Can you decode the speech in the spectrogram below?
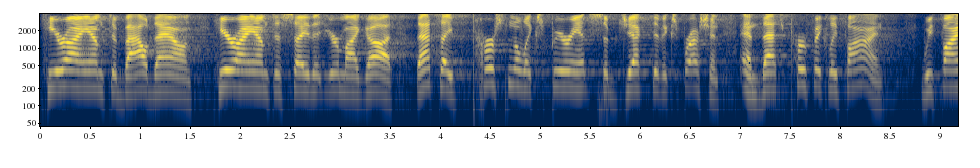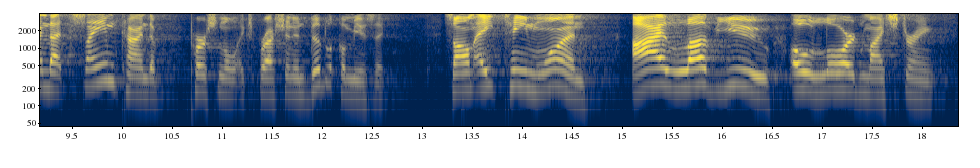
here I am to bow down, here I am to say that you're my God. That's a personal experience, subjective expression, and that's perfectly fine. We find that same kind of personal expression in biblical music. Psalm 18:1 I love you, O Lord, my strength.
